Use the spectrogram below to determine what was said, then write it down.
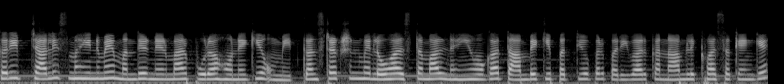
करीब 40 महीने में मंदिर निर्माण पूरा होने की उम्मीद। कंस्ट्रक्शन में लोहा इस्तेमाल नहीं होगा। तांबे की पत्तियों पर परिवार का नाम लिखवा सकेंगे।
